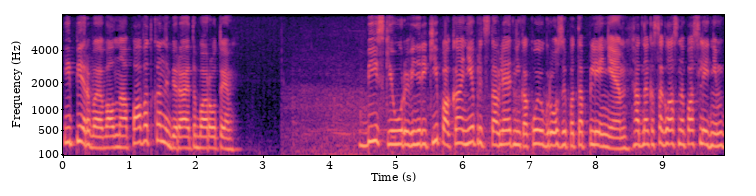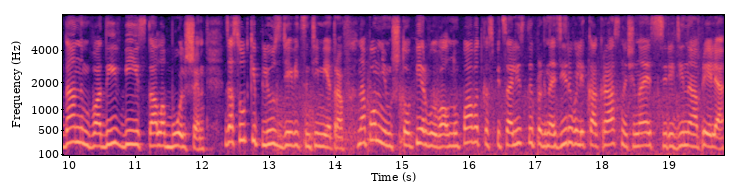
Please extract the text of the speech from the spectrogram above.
и первая волна паводка набирает обороты. Бийский уровень реки пока не представляет никакой угрозы потопления. Однако, согласно последним данным, воды в Бии стало больше. За сутки плюс 9 сантиметров. Напомним, что первую волну паводка специалисты прогнозировали как раз начиная с середины апреля.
